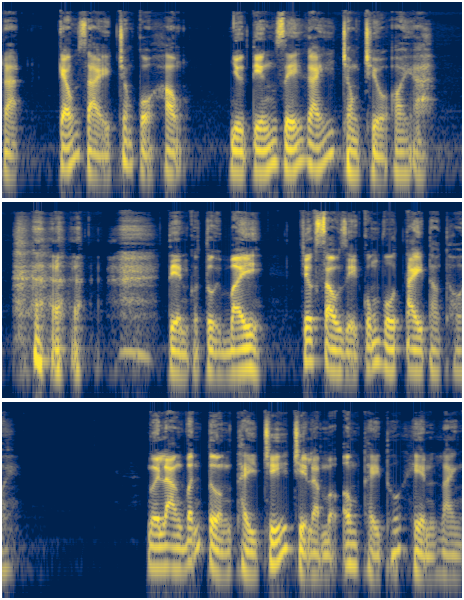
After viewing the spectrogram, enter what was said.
rạt, kéo dài trong cổ họng, như tiếng dế gáy trong chiều oi à. Tiền của tụi bay, trước sau gì cũng vô tay tao thôi. Người làng vẫn tưởng thầy Trí chỉ là một ông thầy thuốc hiền lành.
